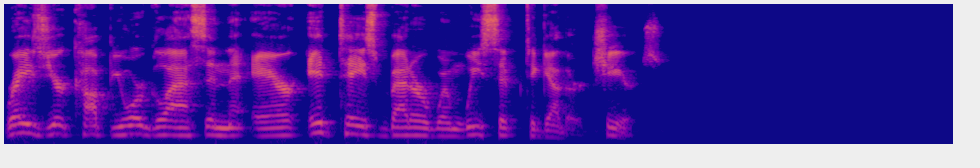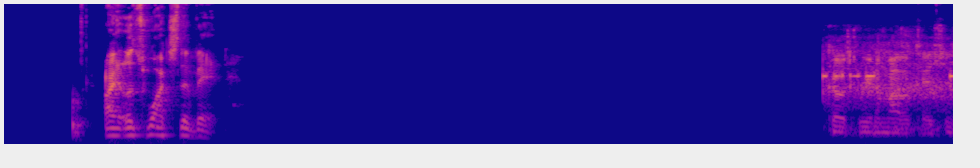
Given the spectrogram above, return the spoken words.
raise your cup, your glass in the air. It tastes better when we sip together. Cheers. All right, let's watch the vid. Coast read my location.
